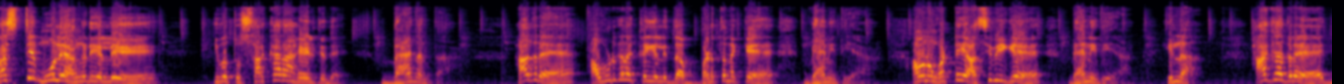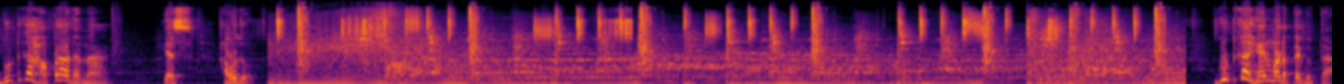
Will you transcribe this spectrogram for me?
ರಸ್ತೆ ಮೂಲೆ ಅಂಗಡಿಯಲ್ಲಿ ಇವತ್ತು ಸರ್ಕಾರ ಹೇಳ್ತಿದೆ, ಬ್ಯಾನ್ ಅಂತ. ಆದರೆ ಆ ಹುಡುಗನ ಕೈಯಲ್ಲಿದ್ದ ಬಡತನಕ್ಕೆ ಬ್ಯಾನ್ ಇದೆಯಾ? ಅವನ ಹೊಟ್ಟೆಯ ಹಸಿವಿಗೆ ಬ್ಯಾನ್ ಇದೆಯಾ? ಇಲ್ಲ ಹಾಗಾದ್ರೆ ಗುಟ್ಕ ಅಪರಾಧನ? ಎಸ್ ಹೌದು. ಗುಟ್ಕ ಏನ್ ಮಾಡುತ್ತೆ ಗೊತ್ತಾ?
